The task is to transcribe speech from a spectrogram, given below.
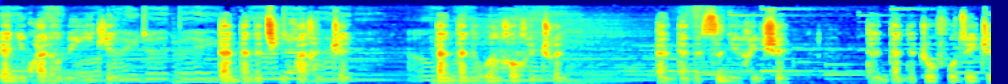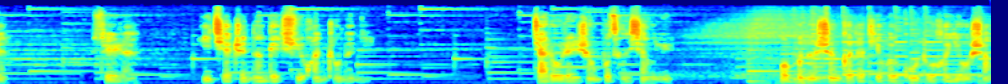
愿你快乐每一天。淡淡的情怀很真，淡淡的问候很纯，淡淡的思念很深，淡淡的祝福最真。虽然一切只能给虚幻中的你。假如人生不曾相遇，我不能深刻的体会孤独和忧伤，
